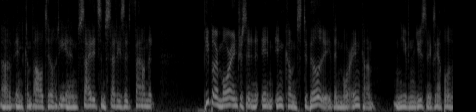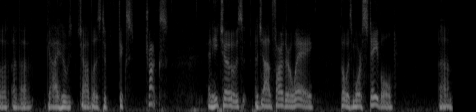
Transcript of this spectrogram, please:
of mm-hmm. income volatility and cited some studies that found that people are more interested in, in income stability than more income. And you even used an example of a, of a guy whose job was to fix trucks. And he chose a job farther away, but was more stable. Um,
